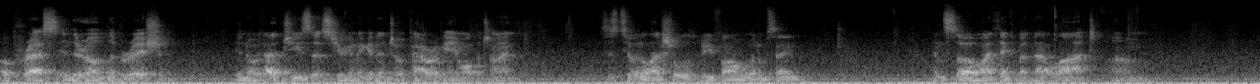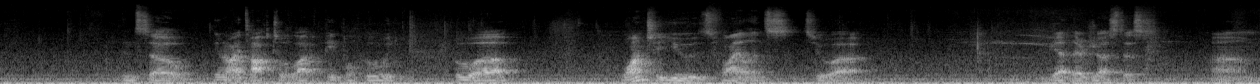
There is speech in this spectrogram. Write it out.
oppress in their own liberation. You know, without Jesus, you're going to get into a power game all the time. Is this too intellectual? Are you following what I'm saying? And so I think about that a lot. Um, and so, you know, I talk to a lot of people who would, who uh, want to use violence to uh, get their justice. Um,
